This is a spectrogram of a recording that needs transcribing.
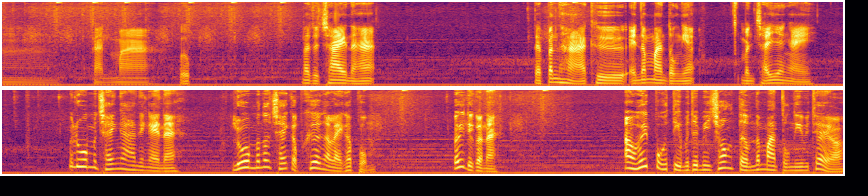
อืมกันมาปุ๊บน่าจะใช่นะฮะ แต่ปัญหาคือไอ้น้ำมันตรงเนี้ยมันใช้ยังไง ไม่รู้ว่ามันใช้งานยังไงนะรู้ว่ามันต้องใช้กับเครื่องอะไรครับผม เอ้ยเดี๋ยวก่อนนะเอาเฮ้ยปกติมันจะมีช่องเติมน้ำมันตรงนี้ไม่ใช่เหรอ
